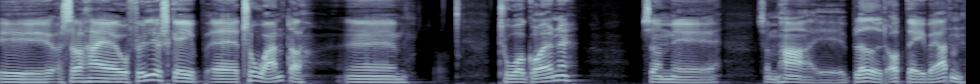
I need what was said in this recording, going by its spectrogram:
Øh, og så har jeg jo følgeskab af to andre. Øh, Tore Grønne, som, øh, som har øh, bladet Opdag i verden,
